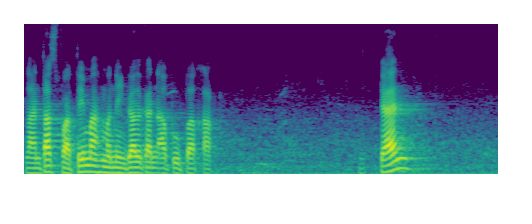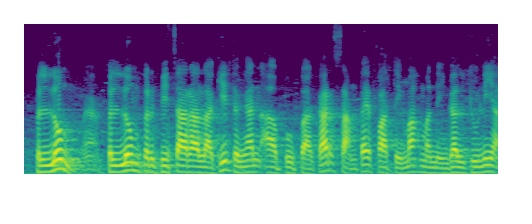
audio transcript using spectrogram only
Lantas Fatimah meninggalkan Abu Bakar. Dan belum ya, belum berbicara lagi dengan Abu Bakar sampai Fatimah meninggal dunia.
